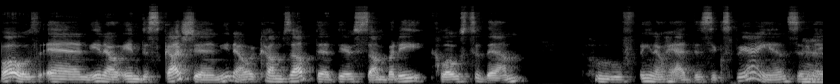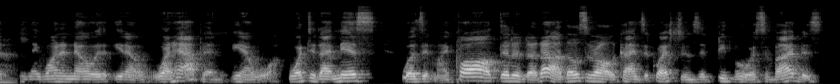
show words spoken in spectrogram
both and you know in discussion you know it comes up that there's somebody close to them who you know had this experience and yes. they, they want to know you know what happened you know what did i miss was it my fault da, da, da, da. those are all the kinds of questions that people who are survivors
